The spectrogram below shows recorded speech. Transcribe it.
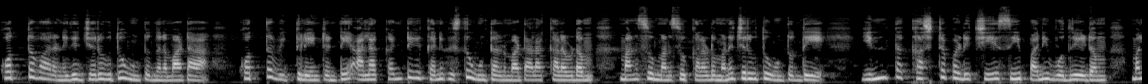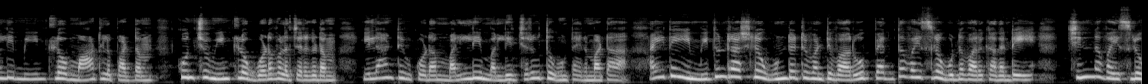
కొత్త వారు అనేది జరుగుతూ ఉంటుందన్నమాట. కొత్త వ్యక్తులు ఏంటంటే అలా కంటికి కనిపిస్తూ ఉంటారనమాట అలా కలవడం మనసు మనసు కలవడం అనేది జరుగుతూ ఉంటుంది. ఇంత కష్టపడి చేసి పని వదిలేయడం మళ్ళీ మీ ఇంట్లో మాటలు పడడం కొంచెం ఇంట్లో గొడవలు జరగడం ఇలాంటివి కూడా మళ్ళీ మళ్ళీ జరుగుతూ ఉంటాయన్నమాట. అయితే ఈ మిథున్ రాశిలో ఉన్నటువంటి వారు పెద్ద వయసులో ఉన్నవారు కాదండి. చిన్న వయసులో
